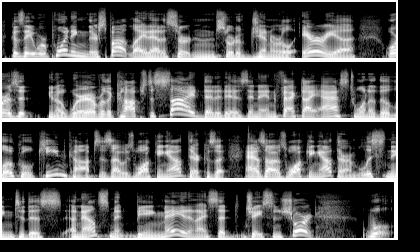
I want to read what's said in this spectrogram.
Because they were pointing their spotlight at a certain sort of general area, or is it you know wherever the cops decide that it is? And in fact, I asked one of the local Keene cops as I was walking out there, because as I was walking out there, I'm listening to this announcement being made, and I said, Jason Short, well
